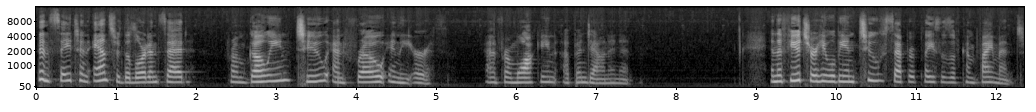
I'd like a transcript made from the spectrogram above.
Then Satan answered the Lord and said, From going to and fro in the earth, and from walking up and down in it. In the future, he will be in two separate places of confinement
